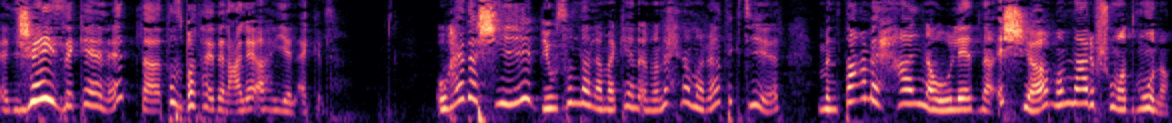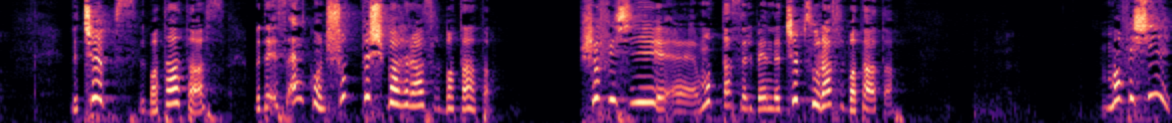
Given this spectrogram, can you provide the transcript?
الجايزة كانت تزبط هيدي العلاقة هي الأكل. وهذا الشيء بيوصلنا لمكان إنه نحن مرات كثير بنطعم حالنا واولادنا أشياء ما بنعرف شو مضمونها التشيبس البطاطس بدي أسألكم شو بتشبه راس البطاطا؟ شو في شيء آه، متصل بين التشيبس وراس البطاطا؟ ما في شيء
